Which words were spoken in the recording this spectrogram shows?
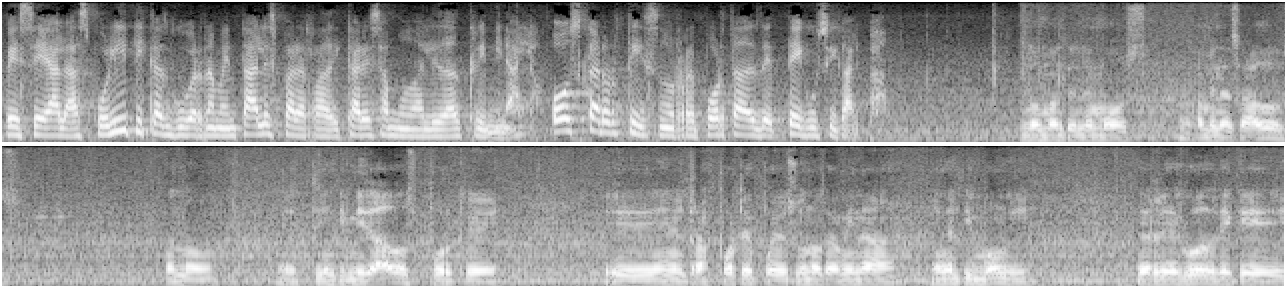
pese a las políticas gubernamentales para erradicar esa modalidad criminal. Óscar Ortiz nos reporta desde Tegucigalpa. Nos mantenemos amenazados, bueno, este, intimidados porque eh, en el transporte pues uno camina en el timón y de riesgo de que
